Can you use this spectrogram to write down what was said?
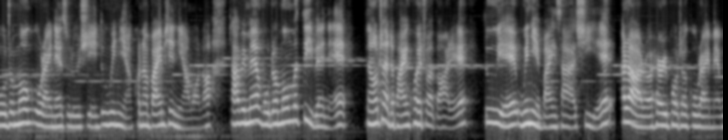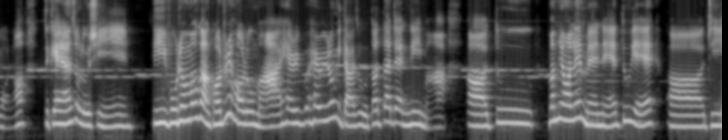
Voldemort ကိုယ်တိုင်နဲ့ဆိုလို့ရှိရင်သူဝိညာဉ်ခုနှစ်ပိုင်းဖြစ်နေရပါတော့။ဒါပေမဲ့ Voldemort မသိဘဲနဲ့နောက်ထပ်တစ်ပိုင်းခွဲထွက်သွားတယ်။သူ့ရဲ့ဝိညာဉ်ပိုင်းစာရှိရဲ့။အဲ့ဒါကတော့ Harry Potter ကိုယ်တိုင်ပဲပေါ့နော်။တကယ်တမ်းဆိုလို့ရှိရင်ဒီဒီ Voldemort က Godric Hollow မှာ Harry Harry တို့မိသားစုကိုတတ်တတ်တဲ့နေ့မှာအာသူမမျှော်လင့်မဲနဲ့သူ့ရဲ့အာဒီ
